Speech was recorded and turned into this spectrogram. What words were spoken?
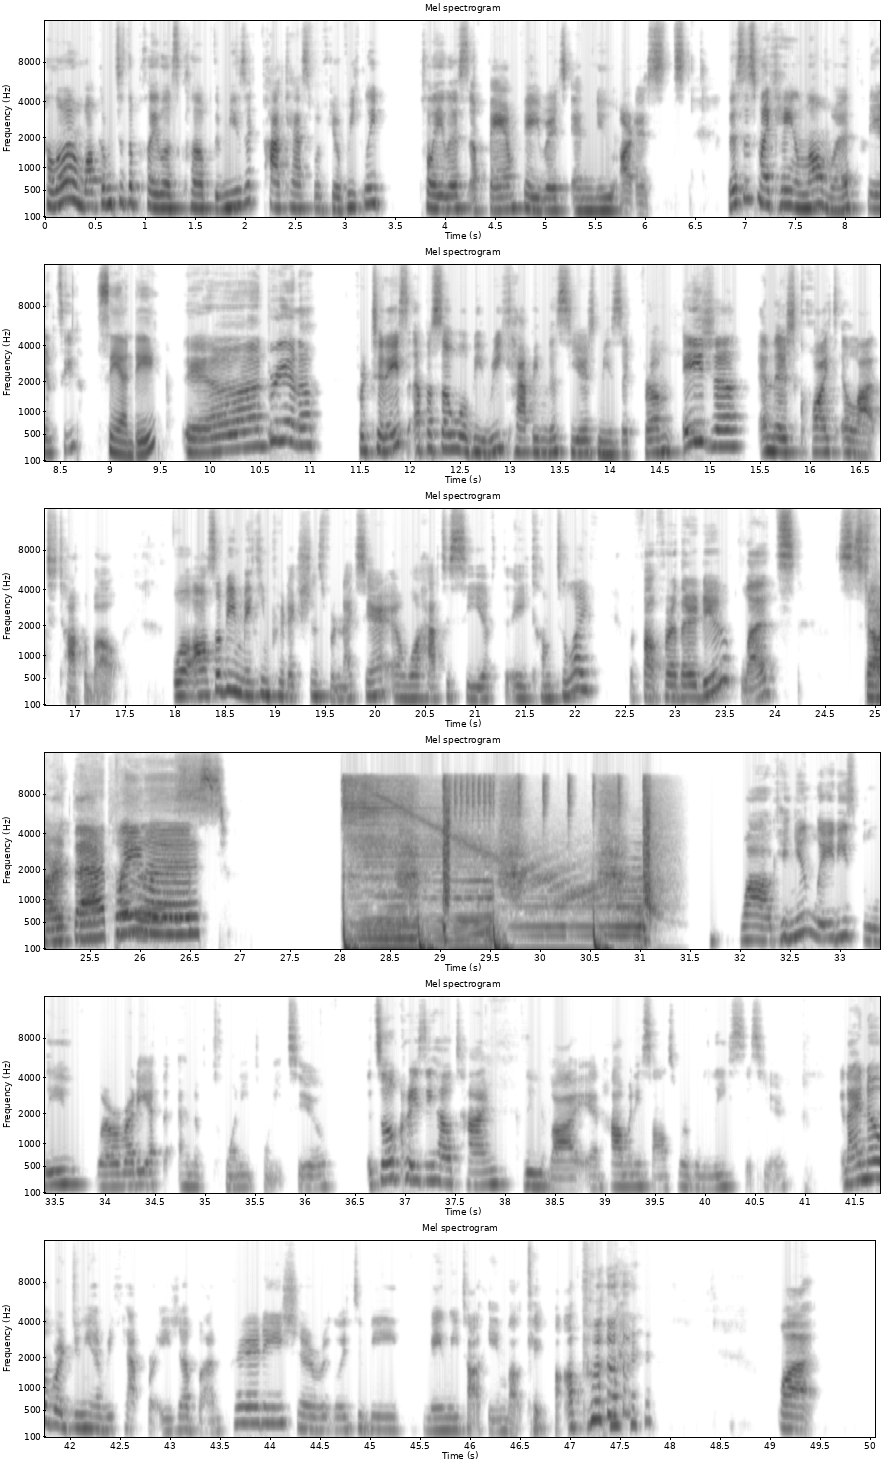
Hello and welcome to the Playlist Club, the music podcast with your weekly playlist of fan favorites and new artists. This is my Kate along with Nancy, Sandy, and Brianna. For today's episode, we'll be recapping this year's music from Asia, and there's quite a lot to talk about. We'll also be making predictions for next year, and we'll have to see if they come to life. Without further ado, let's start that playlist. Wow, can you ladies believe we're already at the end of 2022? It's so crazy how time flew by and how many songs were released this year. And I know we're doing a recap for Asia, but I'm pretty sure we're going to be mainly talking about K pop. but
